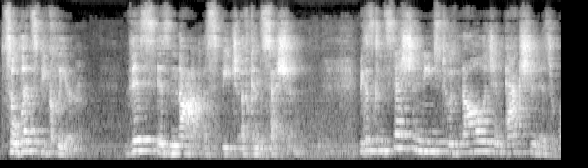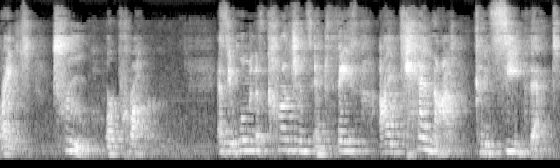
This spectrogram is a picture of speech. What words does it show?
So let's be clear. This is not a speech of concession. Because concession means to acknowledge an action is right, true, or proper. As a woman of conscience and faith, I cannot concede that.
